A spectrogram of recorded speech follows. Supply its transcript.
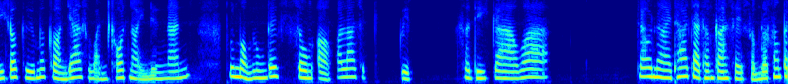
นี้ก็คือเมื่อก่อนย่าสวรรคตหน่อยหนึ่งนั้นทูลหม่อมลุงได้ทรงออกพระราชกฤษฎีกาว่า เจ้านายถ้าจะทำการเสร็จสมรสต้องไป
